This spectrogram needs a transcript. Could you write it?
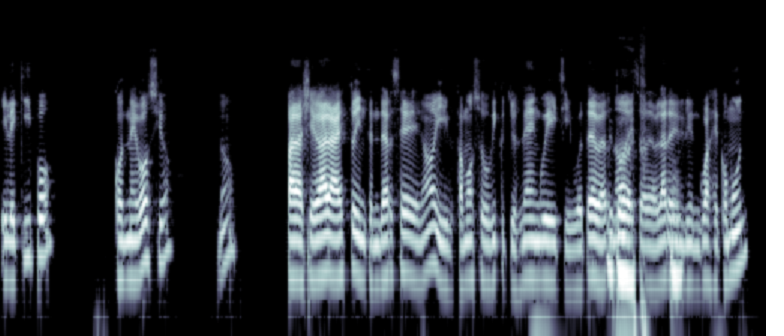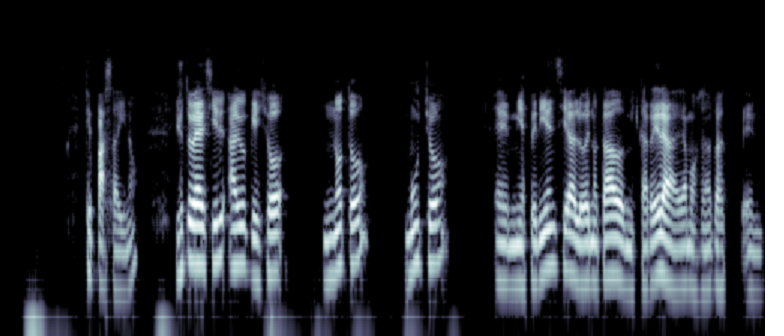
el equipo con negocio, ¿no? Para llegar a esto y entenderse, ¿no? Y el famoso ubiquitous language y whatever, Y ¿no? Eso de hablar Mm. el lenguaje común. ¿Qué pasa ahí, no? Yo te voy a decir algo que yo noto mucho en mi experiencia, lo he notado en mis carreras, digamos, en otros en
